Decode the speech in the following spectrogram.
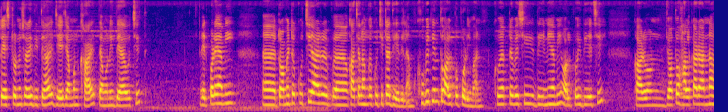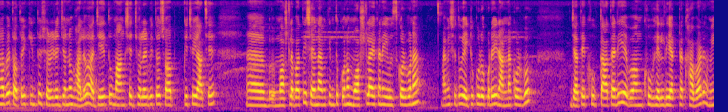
টেস্ট অনুসারেই দিতে হয়। যে যেমন খায় তেমনই দেওয়া উচিত। এরপরে আমি টমেটো কুচি আর কাঁচা লঙ্কা কুচিটা দিয়ে দিলাম। খুবই কিন্তু অল্প পরিমাণ। খুব একটা বেশি দিইনি আমি, অল্পই দিয়েছি। কারণ যত হালকা রান্না হবে ততই কিন্তু শরীরের জন্য ভালো। আর যেহেতু মাংসের ঝোলের ভিতর সব কিছুই আছে মশলাপাতি, সেজন্য আমি কিন্তু কোনো মশলা এখানে ইউজ করব না। আমি শুধু এইটুকুর ওপরেই রান্না করব, যাতে খুব তাড়াতাড়ি এবং খুব হেলদি একটা খাবার আমি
